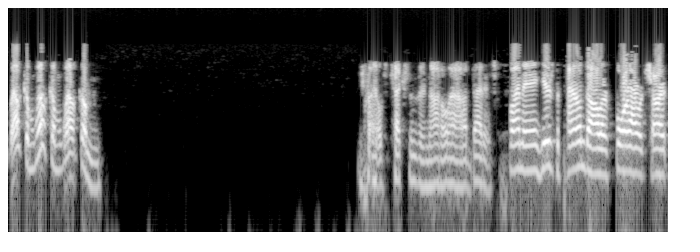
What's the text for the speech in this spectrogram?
Welcome, welcome, welcome. Miles Texans are not allowed. That is funny. Here's the pound dollar four hour chart.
